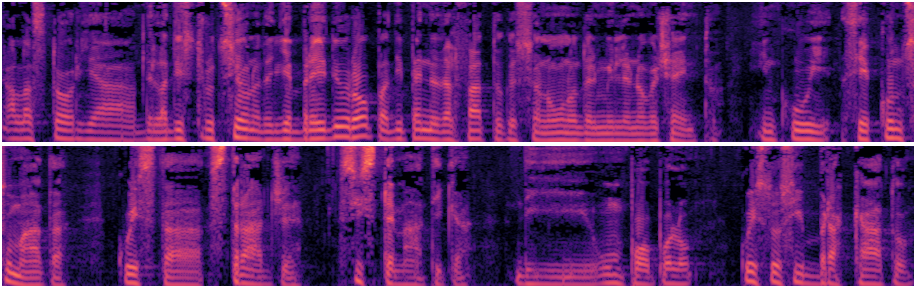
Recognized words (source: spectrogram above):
alla storia della distruzione degli ebrei d'Europa dipende dal fatto che sono uno del 1900, in cui si è consumata questa strage sistematica di un popolo, questo sì braccato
